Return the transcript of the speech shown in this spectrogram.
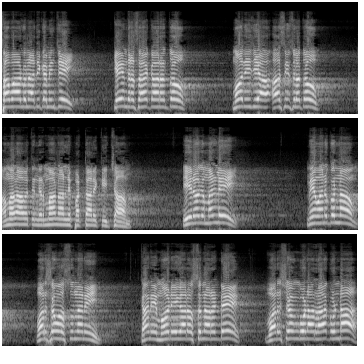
సవాళ్ళను అధిగమించి కేంద్ర సహకారంతో మోదీజీ ఆ- ఆశీస్సులతో అమరావతి నిర్మాణాల్ని పట్టాలెక్కించాం. ఈరోజు మళ్ళీ మేము అనుకున్నాం వర్షం వస్తుందని. కానీ మోడీ గారు వస్తున్నారంటే వర్షం కూడా రాకుండా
